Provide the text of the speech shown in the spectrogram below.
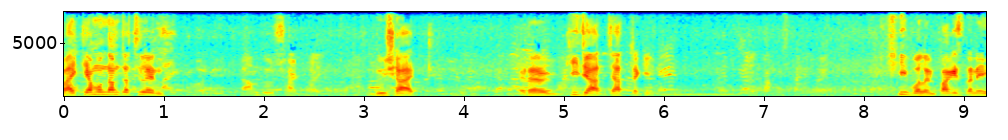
ভাই কেমন দাম চাচ্ছিলেন? দুই ষাট এটা কি জাত? জাতটা কি? কি বলেন পাকিস্তানি?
